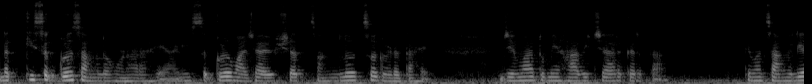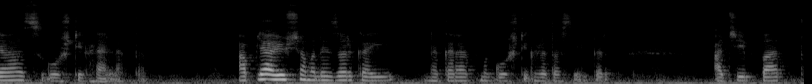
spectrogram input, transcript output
नक्की सगळं चांगलं होणार आहे आणि सगळं माझ्या आयुष्यात चांगलंच घडत आहे. जेव्हा तुम्ही हा विचार करता तेव्हा चांगल्याच गोष्टी घडायला लागतात. आपल्या आयुष्यामध्ये जर काही नकारात्मक गोष्टी घडत असतील तर अजिबात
